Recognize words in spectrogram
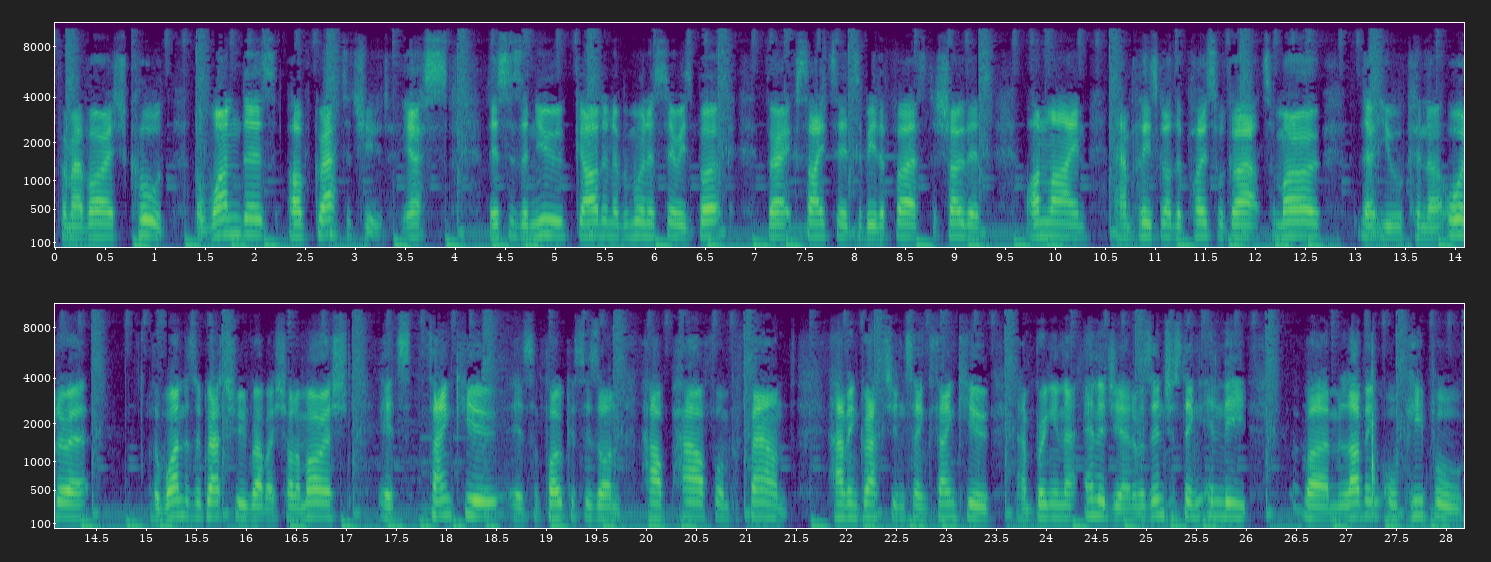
from Rav Arush called The Wonders of Gratitude. Yes, this is a new Garden of Emuna series book. Very excited to be the first to show this online, and please God, the post will go out tomorrow that you can uh, order it. The Wonders of Gratitude, Rabbi Shalom Arush. It's thank you. It's the focus is on how powerful and profound having gratitude and saying thank you and bringing that energy. And it was interesting in the um, loving all people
